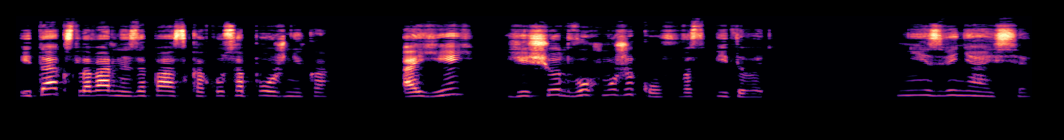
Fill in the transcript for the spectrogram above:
И так словарный запас, как у сапожника. А ей еще двух мужиков воспитывать. Не извиняйся.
